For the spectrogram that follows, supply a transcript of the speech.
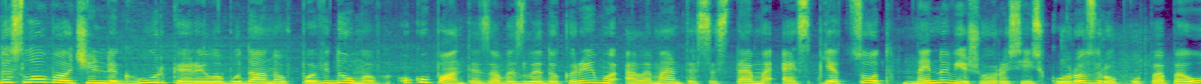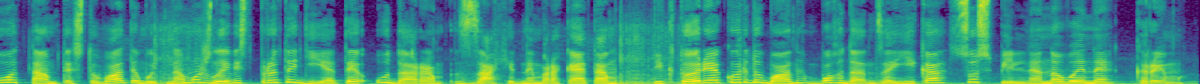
До слова, очільник ГУР Кирило Буданов повідомив, окупанти завезли до Криму елементи системи С-500. Найновішу російську розробку ППО там тестуватимуть на можливість протидіяти ударам західним ракетам. Вікторія Кордубан, Богдан Заїка, Суспільне новини, Крим.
